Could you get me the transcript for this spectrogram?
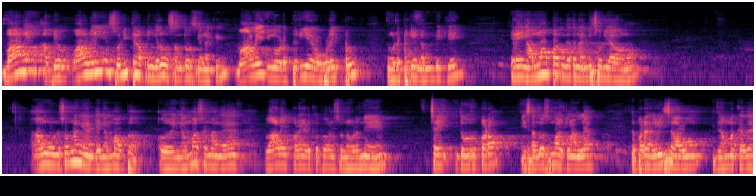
வாழை அப்படி வாழையே சொல்லிட்டேன் அப்படிங்கிற ஒரு சந்தோஷம் எனக்கு. வாழை எங்களோட பெரிய உழைப்பு எங்களோட பெரிய நம்பிக்கை. ஏன்னா எங்கள் அம்மா அப்பா இந்த நன்றி சொல்லி ஆகணும். அவங்க ஒன்று சொன்னாங்க என்கிட்ட எங்கள் அம்மா அப்பா. எங்கள் அம்மா சொன்னாங்க வாழை படம் எடுக்க போகிறேன்னு சொன்ன உடனே சரி இந்த ஒரு படம் நீ சந்தோஷமாக இருக்கலாம்ல. இந்த படம் ரிலீஸ் ஆகும். இது நம்ம கதை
